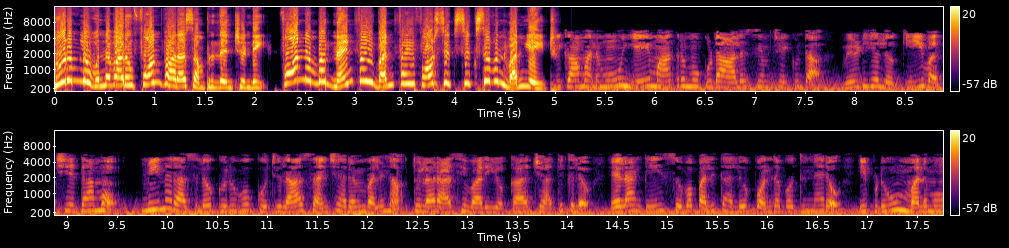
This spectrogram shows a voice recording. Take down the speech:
దూరంలో ఉన్నవారు ఫోన్ ద్వారా సంప్రదించండి. Phone number nine five one five four six six seven one eight. ఇక మనము ఏ మాత్రము కూడా ఆలస్యం చేయకుండా వీడియోలోకి వచ్చేద్దాము. మీనరాశిలో గురువు కుజుల సంచారం వలన తులారాశి వారి యొక్క జాతికలో ఎలాంటి శుభ ఫలితాలు పొందబోతున్నారో ఇప్పుడు మనము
